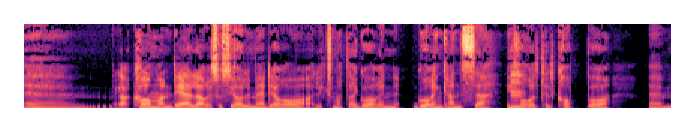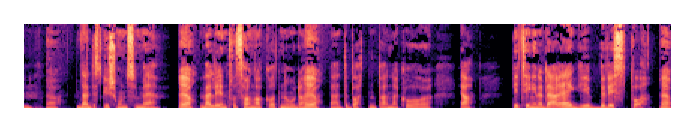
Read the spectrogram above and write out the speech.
eh, ja, hva man deler i sosiale medier, og liksom at det går en, går en grense i Mm. forhold til kropp og um, Ja. den diskusjonen som er Ja. veldig interessant akkurat nå, da. Eh, Debatten på NRK og de tingene der er jeg bevisst på. Ja.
